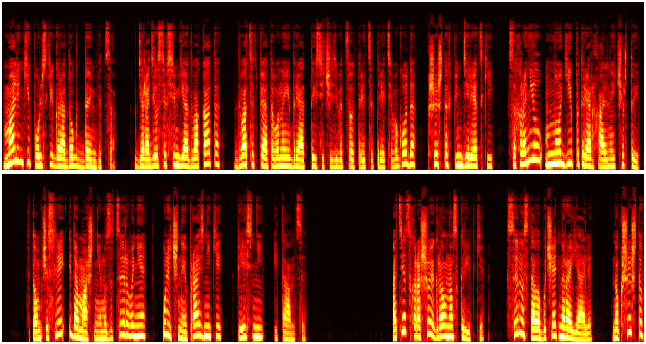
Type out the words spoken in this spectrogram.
Маленький польский городок Дембица, где родился в семье адвоката 25 ноября 1933 года Кшиштоф Пендерецкий, сохранил многие патриархальные черты, в том числе и домашнее музицирование, уличные праздники, песни и танцы. Отец хорошо играл на скрипке, сына стал обучать на рояле, но Кшиштов,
